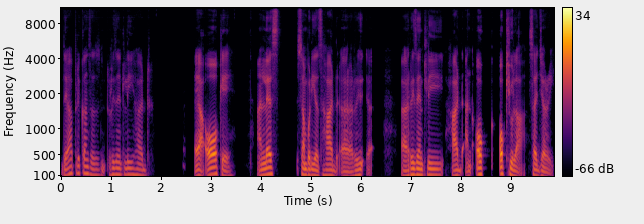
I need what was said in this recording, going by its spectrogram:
the applicants has recently had yeah okay. Unless somebody has had re- uh, recently had an oc- ocular surgery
